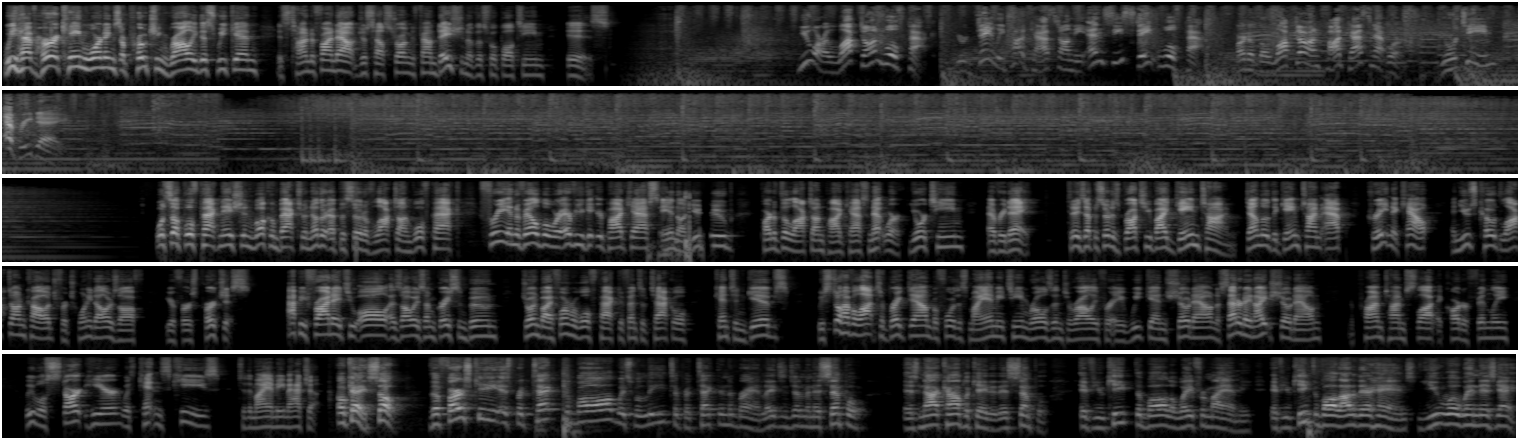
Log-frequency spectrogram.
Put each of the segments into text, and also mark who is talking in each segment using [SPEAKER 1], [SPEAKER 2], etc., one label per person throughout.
[SPEAKER 1] We have hurricane warnings approaching Raleigh this weekend. It's time to find out just how strong the foundation of this football team is.
[SPEAKER 2] You are Locked On Wolfpack, your daily podcast on the NC State Wolfpack, part of the Locked On Podcast Network. Your team every day.
[SPEAKER 1] What's up, Wolfpack Nation? Welcome back to another episode of Locked On Wolfpack, free and available wherever you get your podcasts and on YouTube, part of the Locked On Podcast Network, your team every day. Today's episode is brought to you by Game Time. Download the Game Time app, create an account, and use code Locked On College for $20 off your first purchase. Happy Friday to all. As always, I'm Grayson Boone, joined by former Wolfpack defensive tackle Kenton Gibbs. We still have a lot to break down before this Miami team rolls into Raleigh for a weekend showdown, a Saturday night showdown, in a primetime slot at Carter Finley. We will start here with Kenton's keys to the Miami matchup.
[SPEAKER 3] Okay, so the first key is protect the ball, which will lead to protecting the brand. Ladies and gentlemen, it's simple. It's not complicated. It's simple. If you keep the ball away from Miami, if you keep the ball out of their hands, you will win this game.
